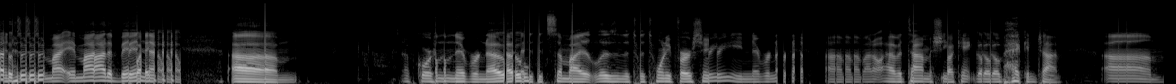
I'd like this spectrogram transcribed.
it might it might have been now. Um, of course, I'll never know. It's somebody that lives in the 21st century. You never know. Um, I don't have a time machine. I can't go, go back in time. Um,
